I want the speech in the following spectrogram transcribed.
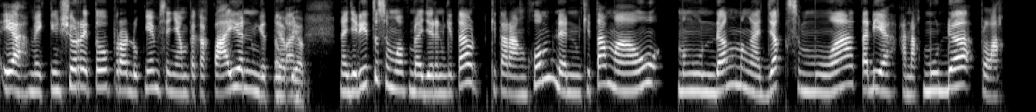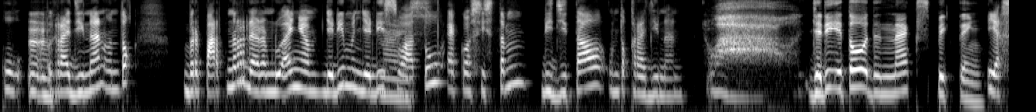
ya making sure itu produknya bisa nyampe ke klien gitu Yap, kan. yap. Nah, jadi itu semua pembelajaran kita kita rangkum dan kita mau mengundang mengajak semua tadi ya anak muda, pelaku Mm-mm. kerajinan untuk berpartner dalam duanya. Jadi menjadi Nice. suatu ekosistem digital untuk kerajinan. Wow. Jadi itu the next big thing Yes,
